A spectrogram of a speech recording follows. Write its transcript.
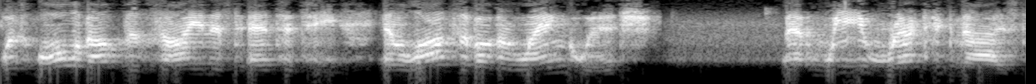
was all about the Zionist entity and lots of other language that we recognized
